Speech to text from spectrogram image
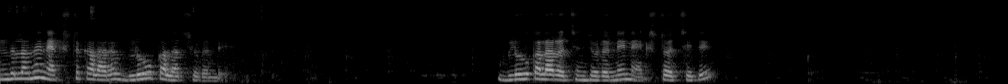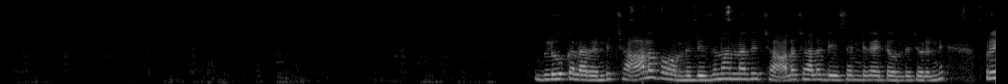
ఇందులోనే నెక్స్ట్ కలర్ బ్లూ కలర్ చూడండి. బ్లూ కలర్ వచ్చింది చూడండి. నెక్స్ట్ వచ్చేది. బ్లూ కలర్ అండి. చాలా బాగుంది. డిజైన్ అన్నది చాలా చాలా డీసెంట్గా అయితే ఉంది చూడండి. ఫ్రీ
